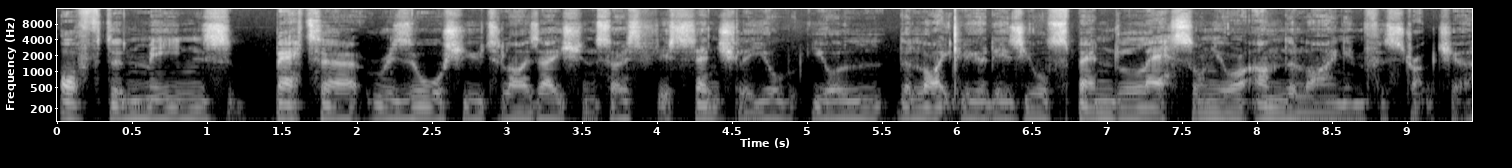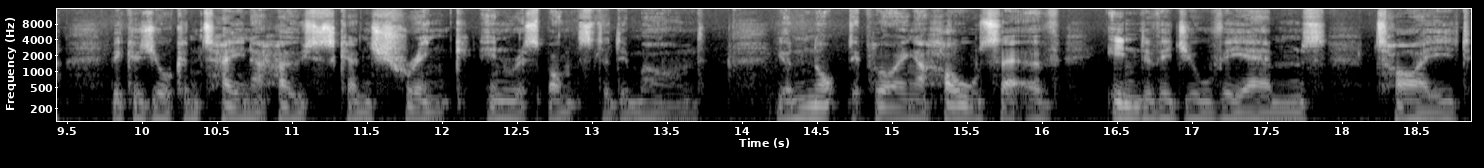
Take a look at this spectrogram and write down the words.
often means better resource utilization. So essentially, you'll, you'll, the likelihood is you'll spend less on your underlying infrastructure because your container hosts can shrink in response to demand. You're not deploying a whole set of individual VMs tied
